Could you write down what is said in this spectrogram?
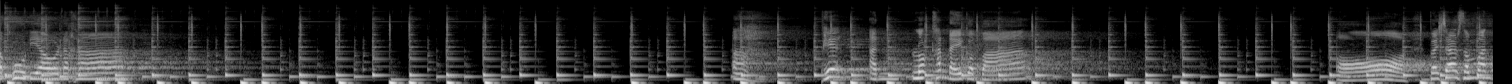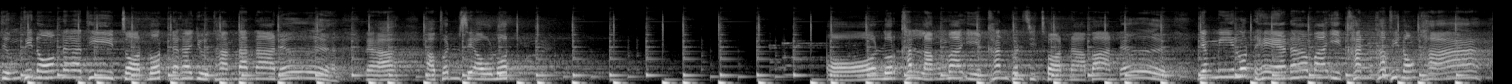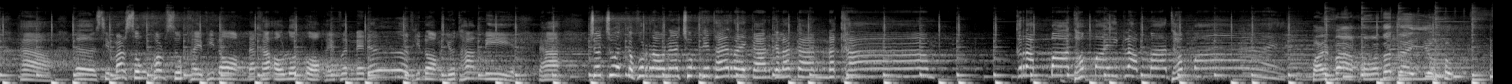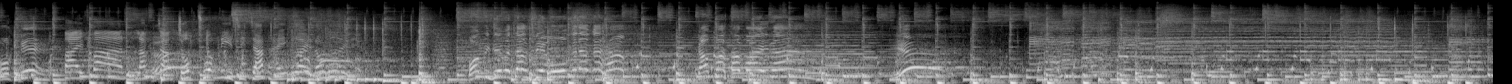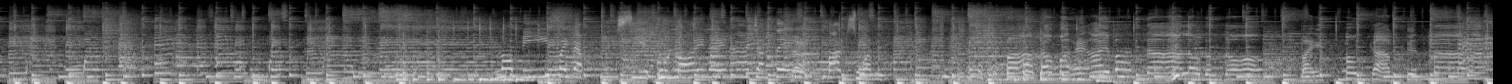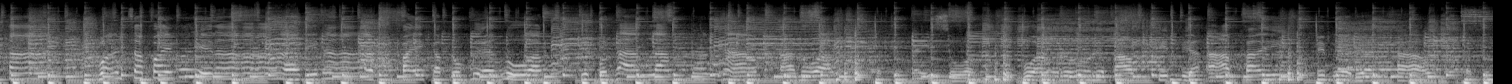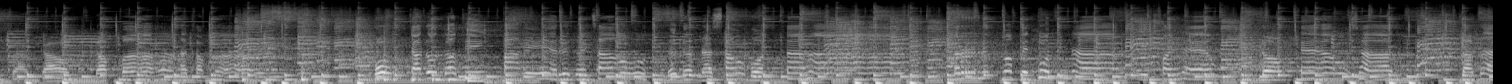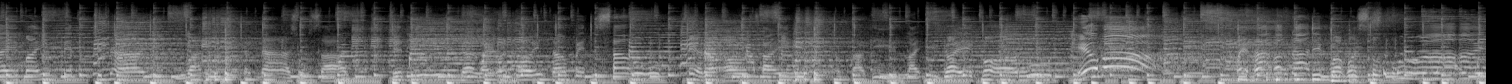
สักครู่เดียวนะคะอะเพชรอันรถขั้นไหนก็ป้าอ๋อ ประชาสัมพันธ์ถึงพี่น้องนะคะที่จอดรถนะคะอยู่ทางด้านหน้าเด้อนะคะเอาเพิ่นเสียวรถ อ๋อ รถขั้นหลังมาอีกคันเพิ่นสิจอดหน้าบ้านเด้อยังมีรถแห่นะคะมาอีกคันค่ะพี่น้องขา ค่ะเออสิมาส่งความสุขให้พี่น้องนะคะ เอารถออกให้เพื่อนในเด้อพี่น้องอยู่ทางนี้นะคะชวนๆกับพวกเรานะช่วงท้ายรายการกันละกันนะคะ กลับมาทำไมกลับมาทำไมไปลายฟ้าโอ้ท่านใจอยู่โอเคไปลายฟ้าหลังจากจบช่วงนี้สิจัดให้เอ้ยแล้วเลยบอสมีเทพเจ้าเสียโอกั เป็นคุณนาอีกไปแล้ว ดอกแก้วชาญจำได้ไหมเป็นคุณนาอีกวันตั้งหน้าสงสารเดี๋ยวนี้กำลังโอยทำเป็นเศร้า ให้เราเอาใจทำตาดีไหลไก่ก็รู้เอวบ้าไปหาข้างหน้าดีกว่าคนสวย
